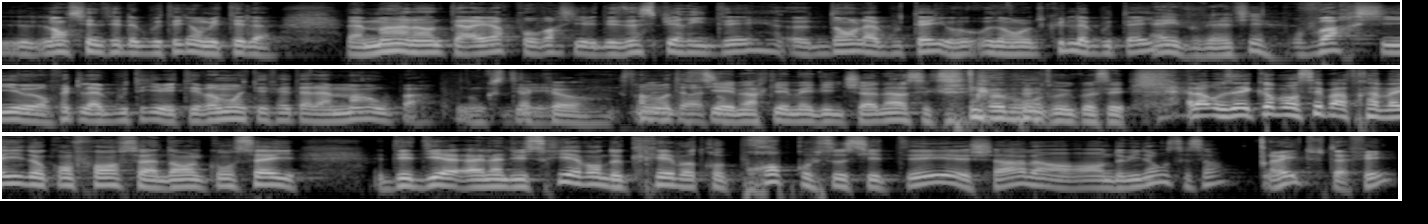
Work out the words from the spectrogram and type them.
l'ancienneté de la bouteille, on mettait la, main à l'intérieur pour voir s'il y avait des aspérités dans la bouteille, dans le cul de la bouteille. Ah, il faut vérifier. Pour voir si, en fait, la bouteille avait été vraiment été faite à la main ou pas. Donc c'était extrêmement intéressant. Si il y marqué Made in China, c'est que c'est pas bon truc. Aussi. Alors, vous avez commencé par travailler donc en France hein, dans le conseil dédié à l'industrie avant de créer votre propre société, Charles, en, 2011, c'est ça? Oui, tout à fait.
